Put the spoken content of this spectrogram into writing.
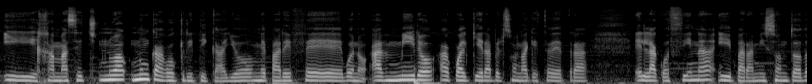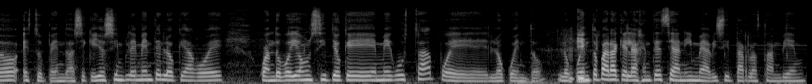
y jamás he hecho- no- nunca hago crítica. Yo me parece, bueno, admiro a cualquiera persona que esté detrás en la cocina y para mí son todos estupendos. Así que yo simplemente lo que hago es, cuando voy a un sitio que me gusta, pues lo cuento. Lo cuento para que la gente se anime a visitarlos también.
